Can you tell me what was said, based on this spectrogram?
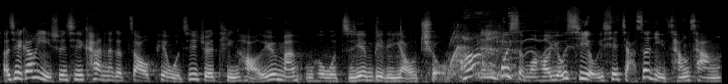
而且刚刚以轩其实看那个照片，我其实觉得挺好的，因为蛮符合我职业病的要求。为什么哈？尤其有一些假设你常常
